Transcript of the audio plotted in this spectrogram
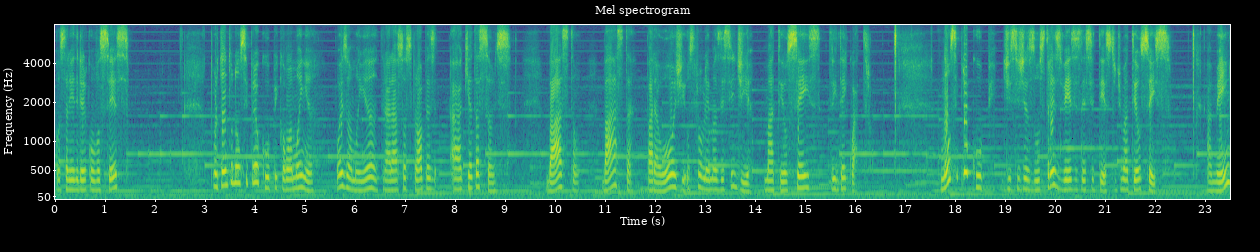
Gostaria de ler com vocês. Portanto, não se preocupe com amanhã, pois o amanhã trará suas próprias aquietações. Bastam, basta para hoje os problemas desse dia. Mateus 6, 34. Não se preocupe, disse Jesus três vezes nesse texto de Mateus 6. Amém?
